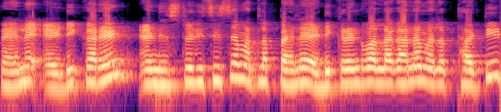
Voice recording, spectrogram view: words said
पहले एडी करंट एंड हिस्टेरिसिस है मतलब पहले एडी करंट वाला लगाना मतलब 32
